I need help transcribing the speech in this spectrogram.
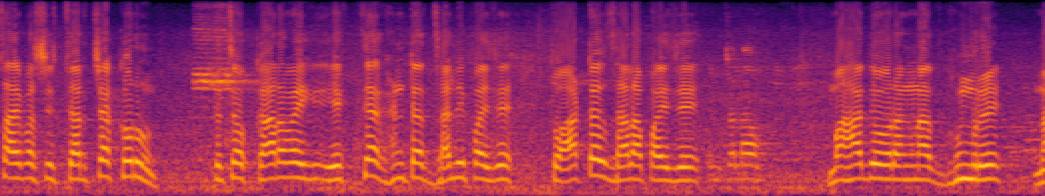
साहेबाशी चर्चा करून त्याच्यावर कारवाई एक त्या घंट्यात झाली पाहिजे तो अटक झाला पाहिजे. महादेव रंगनाथ घुमरे. ना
